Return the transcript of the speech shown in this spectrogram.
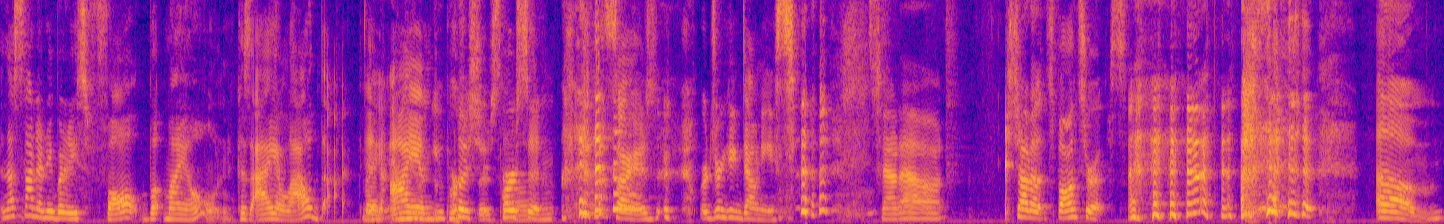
and that's not anybody's fault but my own because I allowed that. Right, And, and I am the you push the yourself. person. Sorry, we're drinking Downeast. Shout out. Shout out, sponsor us. um,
